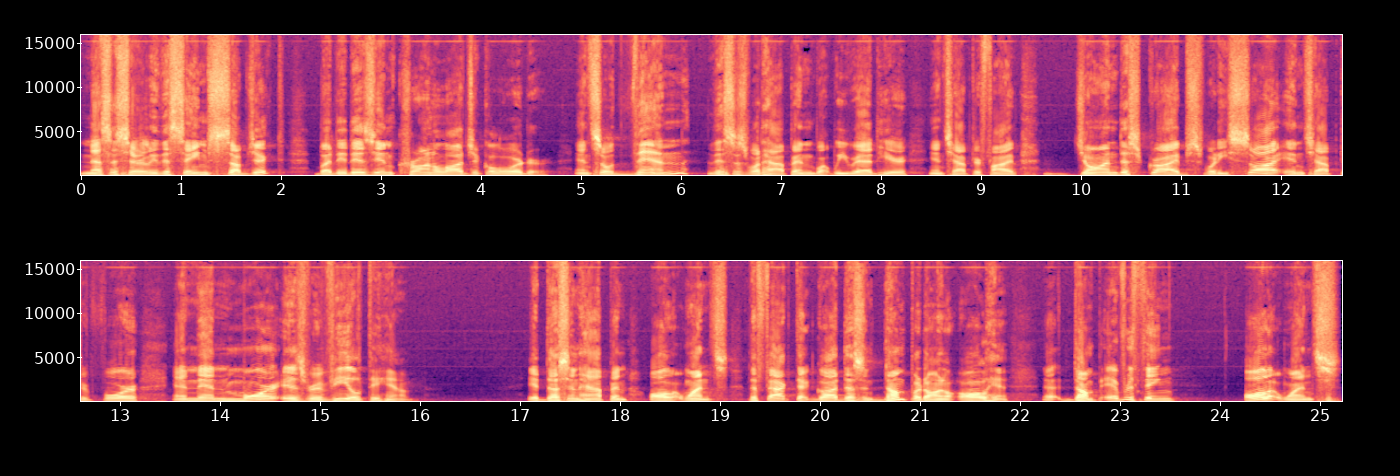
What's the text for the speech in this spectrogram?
necessarily the same subject, but it is in chronological order. And so then, this is what happened, what we read here in chapter 5. John describes what he saw in chapter 4, and then more is revealed to him. It doesn't happen all at once. The fact that God doesn't dump it on all him, uh, dump everything all at once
